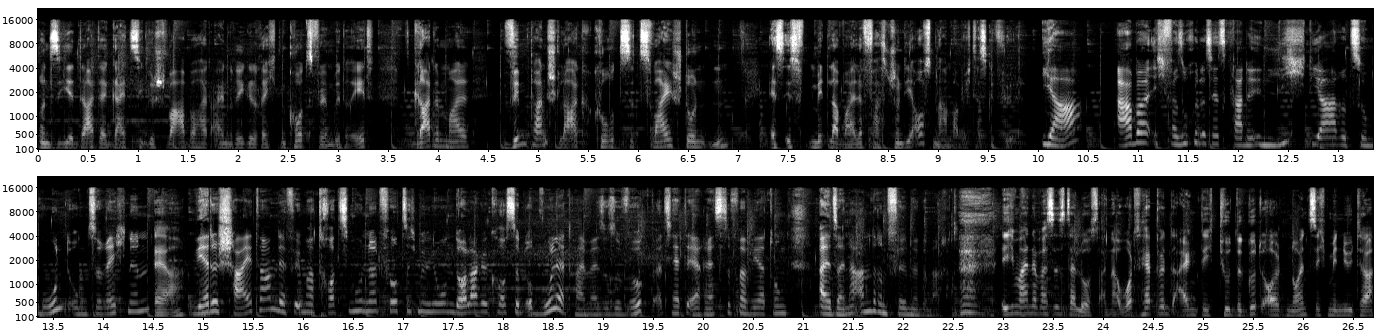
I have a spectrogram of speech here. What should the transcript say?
Und siehe da, der geizige Schwabe hat einen regelrechten Kurzfilm gedreht. Gerade mal Wimpernschlag, kurze zwei Stunden. Es ist mittlerweile fast schon die Ausnahme, habe ich das Gefühl. Ja, aber ich versuche das jetzt gerade in Lichtjahre zum Mond umzurechnen. Ja. Werde scheitern. Der Film hat trotzdem 140 Millionen Dollar gekostet, obwohl er teilweise so wirkt, als hätte er Resteverwertung all seiner anderen Filme gemacht. Ich meine, was ist da los, Anna? What happened eigentlich to the good old 90 Minuten?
